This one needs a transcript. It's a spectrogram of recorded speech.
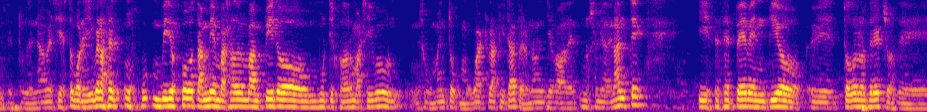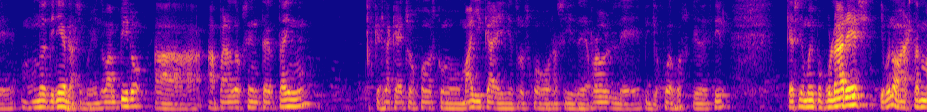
dices tú de naves y esto, bueno, iban a hacer un, ju- un videojuego también basado en vampiro multijugador masivo en su momento como Warcraft y tal, pero no no salió adelante. Y CCP vendió eh, todos los derechos de Mundo de Tinieblas, incluyendo Vampiro, a, Paradox Entertainment, que es la que ha hecho juegos como Magica y otros juegos así de rol, de videojuegos, quiero decir, que han sido muy populares y bueno, ahora están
